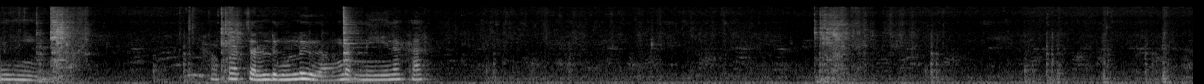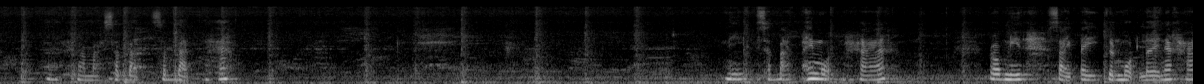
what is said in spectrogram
นี่เขาก็จะเหลืองๆแบบนี้นะคะอะเรามาสะบัดสะบัดนะคะ นี่สะบัด ให้หมดนะคะ รอบนี้ใส่ไปจนหมดเลยนะคะ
